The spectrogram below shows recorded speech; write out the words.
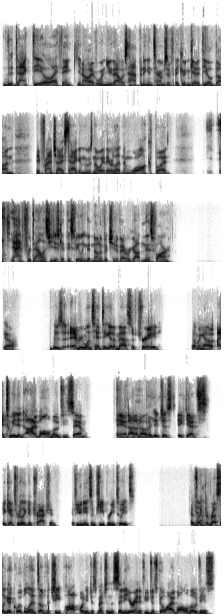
the Dak deal, I think, you know, everyone knew that was happening in terms of they couldn't get a deal done. They franchise tag him. There was no way they were letting him walk. But for Dallas, you just get this feeling that none of it should have ever gotten this far. Yeah. There's everyone's hinting at a massive trade coming out. I tweeted eyeball emoji, Sam, and I don't know. It just it gets it gets really good traction. If you need some cheap retweets, it's yeah. like the wrestling equivalent of the cheap pop when you just mention the city you're in. If you just go eyeball emojis,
